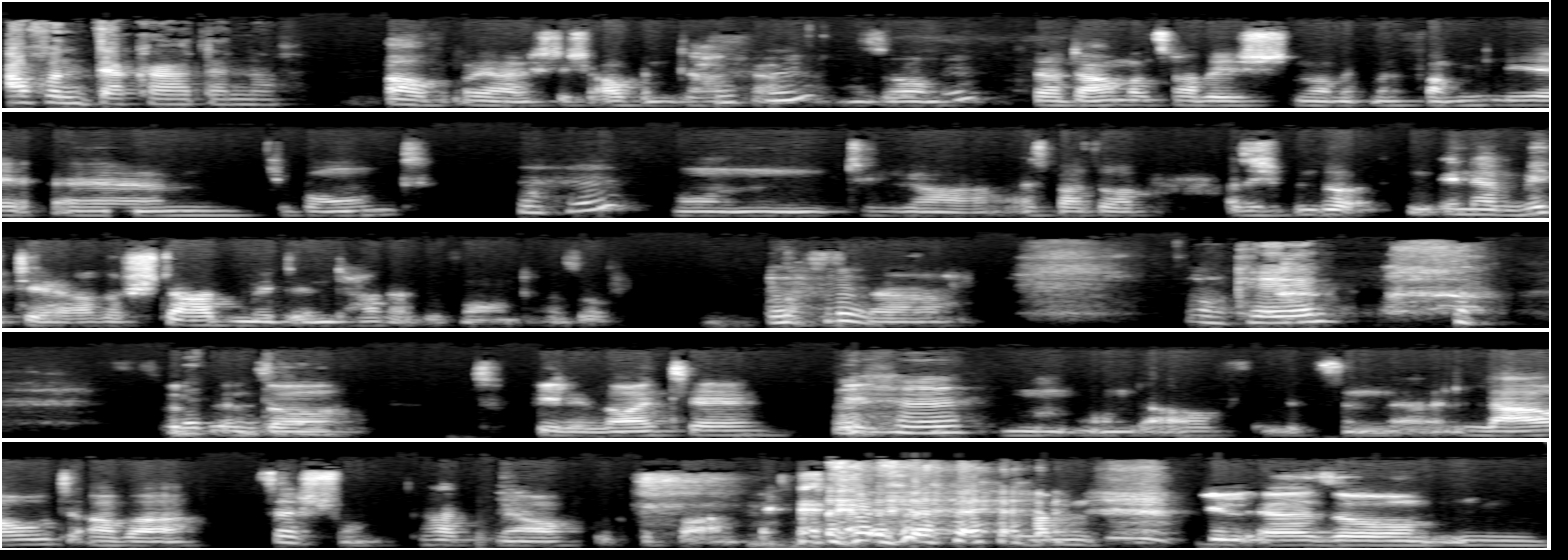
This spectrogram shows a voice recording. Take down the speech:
Auch in Dhaka dann noch. Auch, ja, richtig, auch in Dhaka. Mhm. Also, Mhm. da, damals habe ich nur mit meiner Familie ähm, gewohnt. Mhm. Und ja, es war so, also ich bin so in der Mitte, also Stadtmitte in Dhaka gewohnt. Also das, Mhm. äh, Okay. so, so viele Leute Mhm. und auch ein bisschen äh, laut, aber schön. Hat mir auch gut gefallen. Wir haben viel äh, so mh,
